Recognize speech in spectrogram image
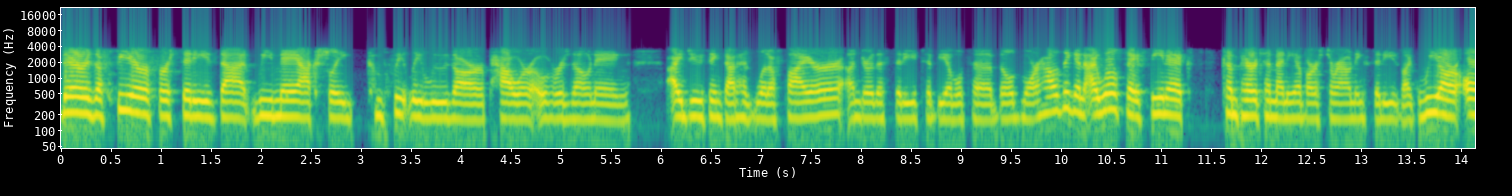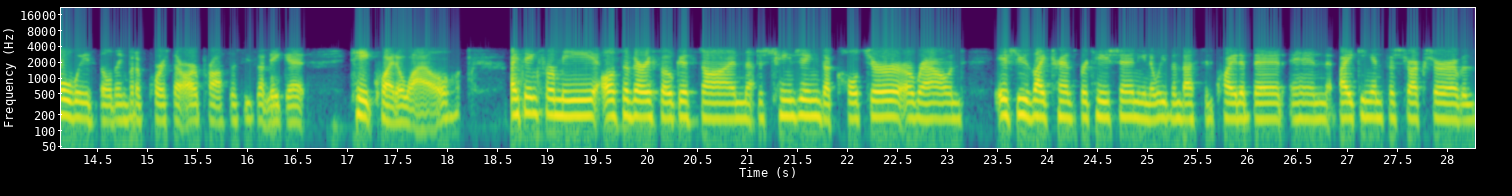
there is a fear for cities that we may actually completely lose our power over zoning. I do think that has lit a fire under the city to be able to build more housing. And I will say, Phoenix, compared to many of our surrounding cities, like we are always building, but of course, there are processes that make it take quite a while. I think for me, also very focused on just changing the culture around issues like transportation. You know, we've invested quite a bit in biking infrastructure. I was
